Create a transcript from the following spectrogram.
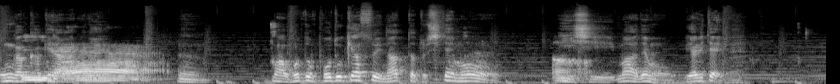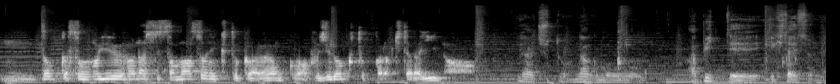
音楽かけながらね。ねうん。まあ本当ポッドキャストになったとしてもうん。いいしまあでもやりたいよねうん、どっかそういう話サマーソニックとかなんかフジロックとかから来たらいいな。いやちょっとなんかもうアピっていきたいですよね。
